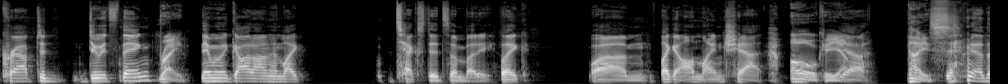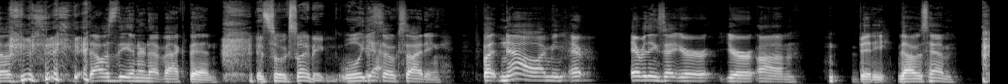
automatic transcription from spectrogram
crap to do its thing. Right. Then we got on and like texted somebody, like um like an online chat. Oh, okay. Yeah. Yeah, Nice. yeah, that was that was the internet back then. it's so exciting. Well, yeah. It's so exciting. But now, I mean, everything's at your your um biddy. That was him.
